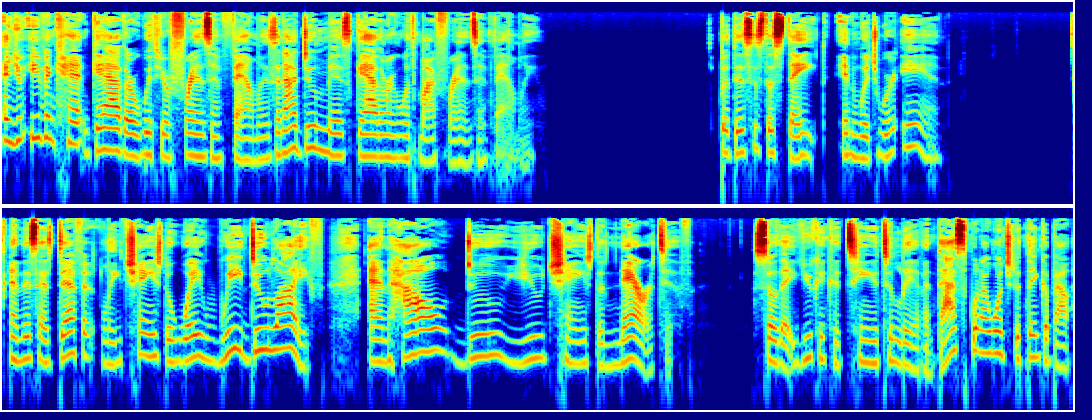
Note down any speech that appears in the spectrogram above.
And you even can't gather with your friends and families. And I do miss gathering with my friends and family. But this is the state in which we're in. And this has definitely changed the way we do life. And how do you change the narrative so that you can continue to live? And that's what I want you to think about.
